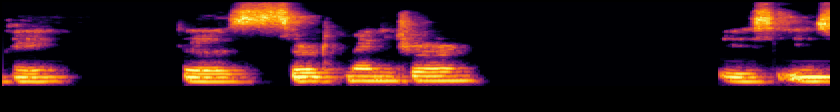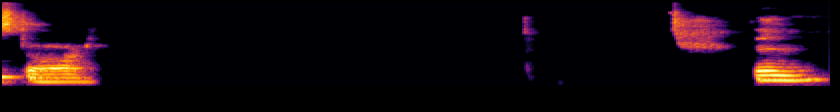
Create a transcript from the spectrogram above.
Okay, the Cert Manager is installed. Then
